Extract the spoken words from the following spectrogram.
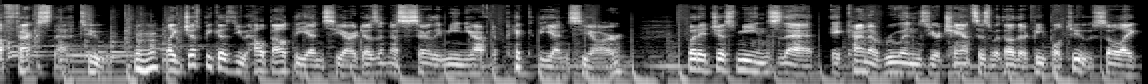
affects that too. Mm-hmm. Like, just because you help out the NCR doesn't necessarily mean you have to pick the NCR, but it just means that it kind of ruins your chances with other people too. So, like,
